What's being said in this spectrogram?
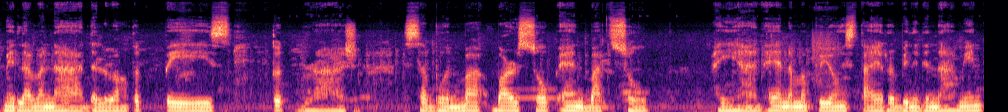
may laman na dalawang toothpaste, toothbrush, sabon, ba- bar soap, and bath soap. Ayan, ayan naman po yung styro binili namin,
